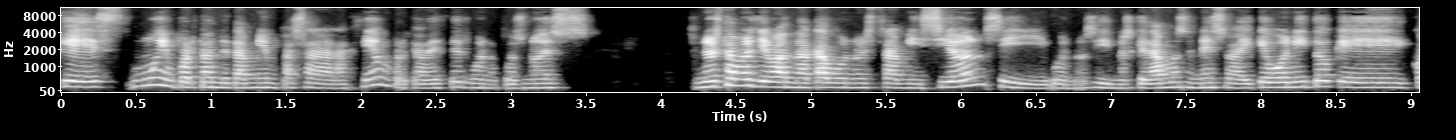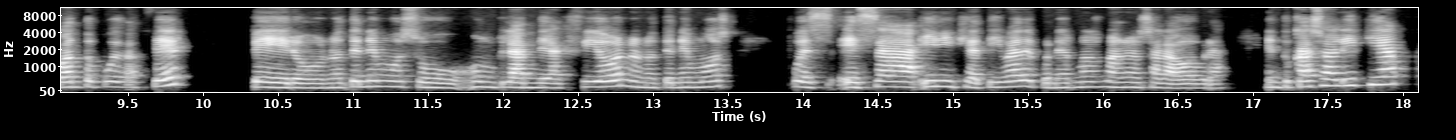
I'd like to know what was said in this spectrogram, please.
que es muy importante también pasar a la acción, porque a veces, bueno, pues no es, no estamos llevando a cabo nuestra misión si, bueno, si nos quedamos en eso. Ay, qué bonito que cuánto puedo hacer, pero no tenemos un plan de acción o no tenemos pues esa iniciativa de ponernos manos a la obra. En tu caso, Alicia,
